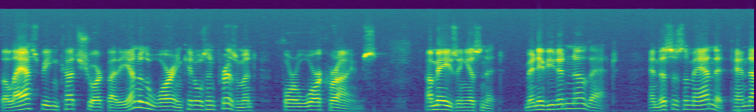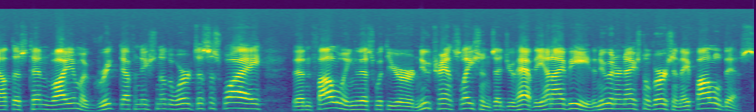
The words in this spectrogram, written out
the last being cut short by the end of the war and Kittel's imprisonment for war crimes. Amazing, isn't it? Many of you didn't know that. And this is the man that penned out this 10 volume of Greek definition of the words. This is why then following this with your new translations that you have, the NIV, the New International Version, they followed this.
